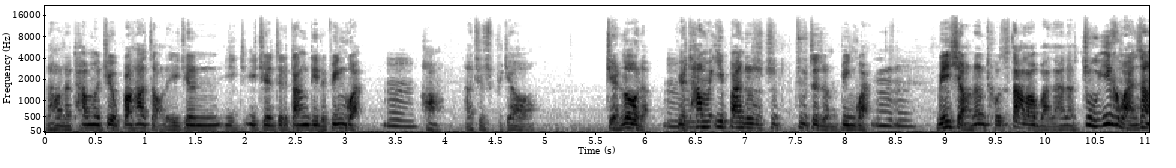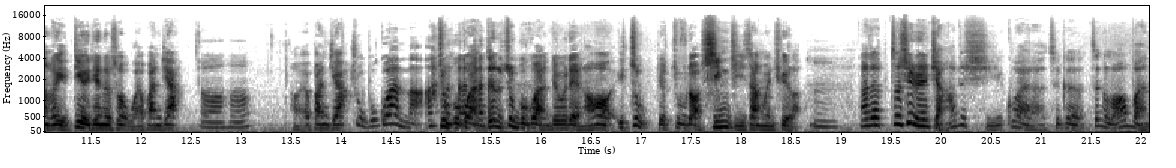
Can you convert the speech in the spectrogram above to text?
然后呢，他们就帮他找了一间一一间这个当地的宾馆，嗯，好，那就是比较简陋的，因为他们一般都是住住这种宾馆，嗯嗯，没想到投资大老板来了，住一个晚上而已，第二天就说我要搬家，哦哈，好要搬家，住不惯嘛，住不惯，真的住不惯，对不对？然后一住就住到星级上面去了。嗯，那这这些人讲，他就奇怪了，这个这个老板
